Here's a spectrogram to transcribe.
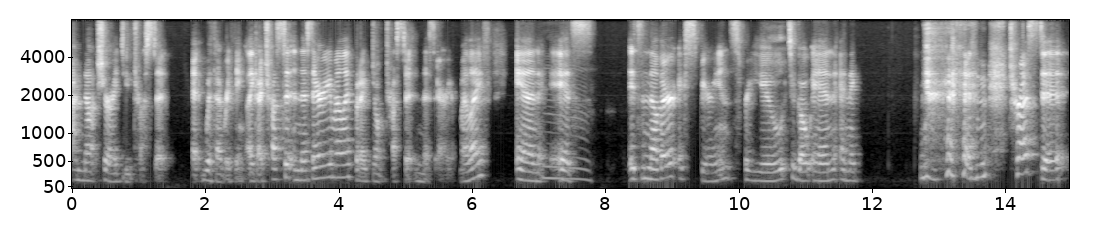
i'm not sure i do trust it eh, with everything. Like i trust it in this area of my life but i don't trust it in this area of my life. And it's it's another experience for you to go in and, and trust it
